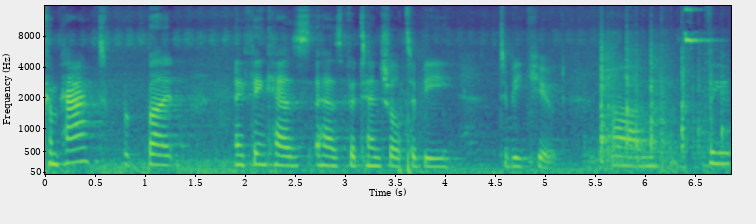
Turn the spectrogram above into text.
compact, but I think has has potential to be to be cute. Um, the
